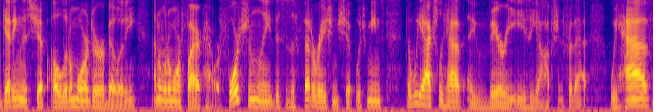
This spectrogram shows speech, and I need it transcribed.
getting this ship a little more durability and a little more firepower. Fortunately, this is a Federation ship, which means that we actually have a very easy option for that. We have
